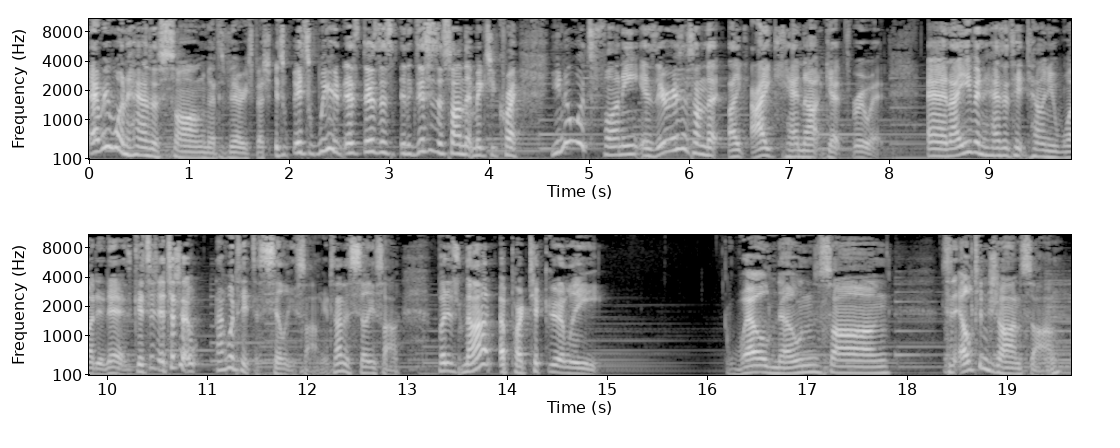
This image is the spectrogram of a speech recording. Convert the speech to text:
everyone has a song that's very special. It's it's weird. There's, there's this this is a song that makes you cry. You know what's funny is there is a song that like I cannot get through it, and I even hesitate telling you what it is because it's, it's such a I wouldn't say it's a silly song. It's not a silly song, but it's not a particularly well known song. It's an Elton John song.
